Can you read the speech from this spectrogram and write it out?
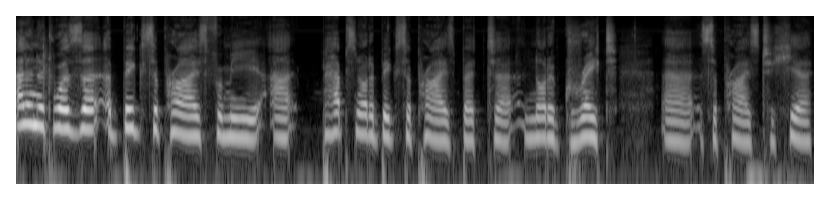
Alan, it was a, a big surprise for me. Uh, perhaps not a big surprise, but uh, not a great uh, surprise to hear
